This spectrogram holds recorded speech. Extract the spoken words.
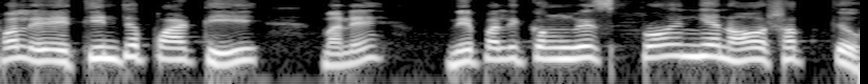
ফলে এই তিনটে পার্টি মানে নেপালি কংগ্রেস প্রো ইন্ডিয়ান হওয়া সত্ত্বেও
